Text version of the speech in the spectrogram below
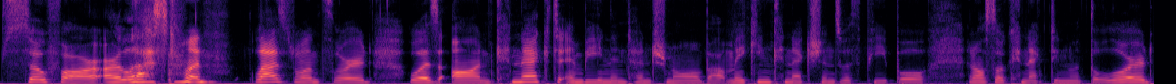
so far, our last month last month's word was on connect and being intentional about making connections with people and also connecting with the Lord.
